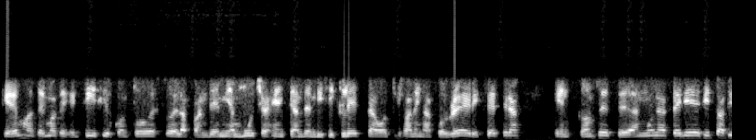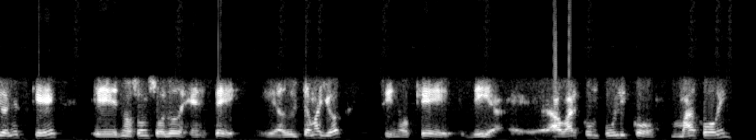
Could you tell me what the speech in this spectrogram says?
queremos hacer más ejercicio con todo esto de la pandemia, mucha gente anda en bicicleta, otros salen a correr, etcétera. Entonces se dan una serie de situaciones que eh, no son solo de gente adulta mayor, sino que día, eh, abarca un público más joven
